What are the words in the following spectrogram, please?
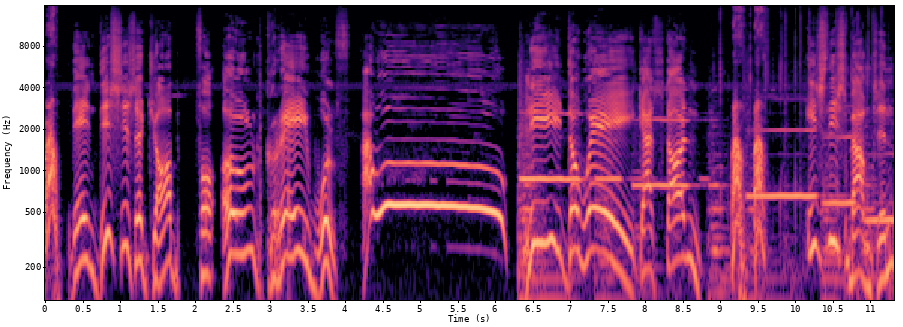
Well. Then this is a job for Old Grey Wolf. Awoo! Lead the way, Gaston. Is this mountain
